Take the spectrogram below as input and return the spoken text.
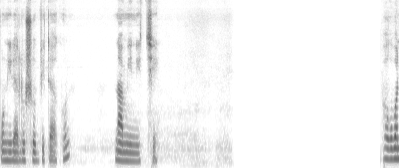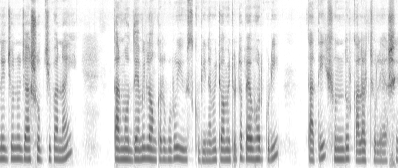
পনির, আলুর সবজিটা এখন নামিয়ে নিচ্ছি। ভগবানের জন্য যা সবজি বানাই, তার মধ্যে আমি লঙ্কার গুঁড়ো ইউজ করি না। আমি টমেটোটা ব্যবহার করি তাতেই সুন্দর কালার চলে আসে।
